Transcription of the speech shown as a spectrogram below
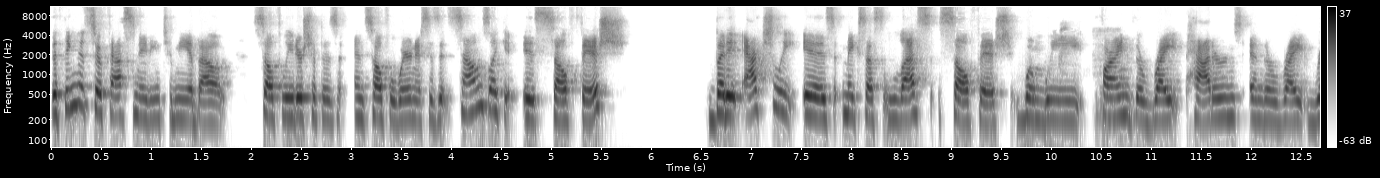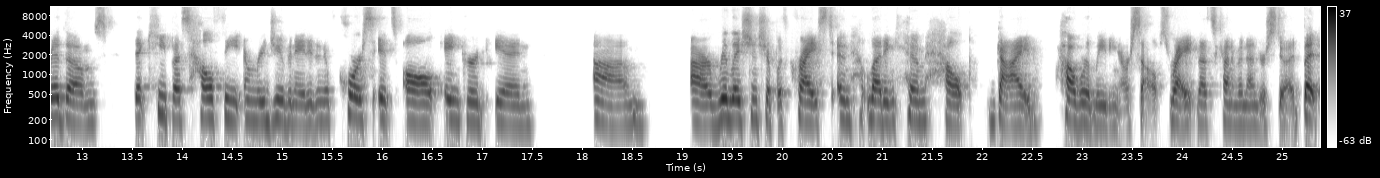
The thing that's so fascinating to me about self leadership and self awareness is it sounds like it is selfish but it actually is makes us less selfish when we find the right patterns and the right rhythms that keep us healthy and rejuvenated. And of course, it's all anchored in um, our relationship with Christ and letting Him help guide how we're leading ourselves. Right? That's kind of an understood. But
